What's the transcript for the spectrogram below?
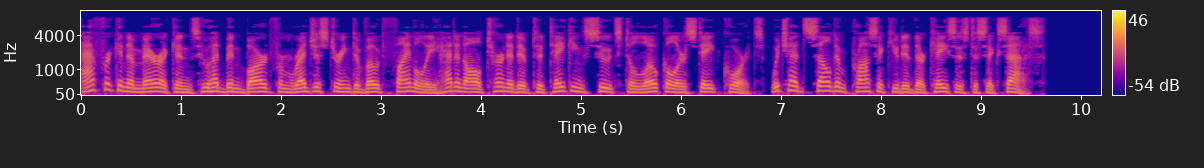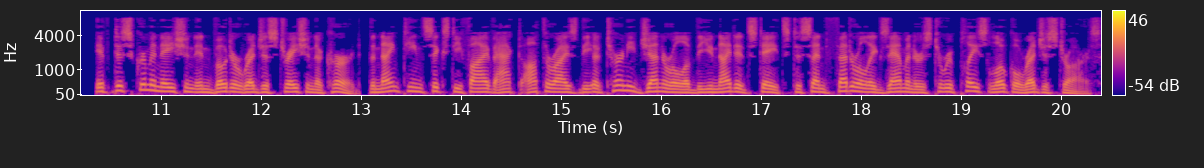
African Americans who had been barred from registering to vote finally had an alternative to taking suits to local or state courts, which had seldom prosecuted their cases to success. If discrimination in voter registration occurred, the 1965 Act authorized the Attorney General of the United States to send federal examiners to replace local registrars.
